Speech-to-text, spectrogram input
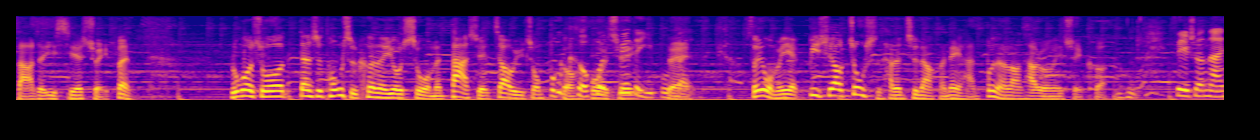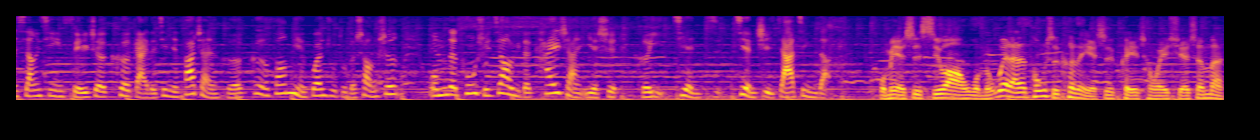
杂着一些水分。如果说，但是通识课呢，又是我们大学教育中不可或缺的一部分，所以我们也必须要重视它的质量和内涵，不能让它沦为水课。所以说呢，相信随着课改的渐渐发展和各方面关注度的上升，我们的通识教育的开展也是可以渐进渐至佳境的。我们也是希望我们未来的通识课呢，也是可以成为学生们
